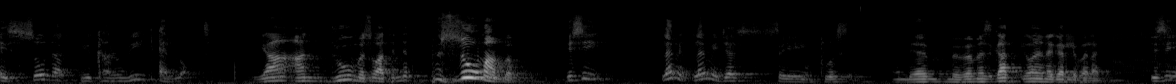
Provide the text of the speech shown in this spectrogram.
is so that you can read a lot. ያ አንዱ መስዋዕትነት ብዙ ማንበብ። You see, let me let me just say in closing. እንደ- በመዝጋት የሆነ ነገር ልበላችሁ። You see,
